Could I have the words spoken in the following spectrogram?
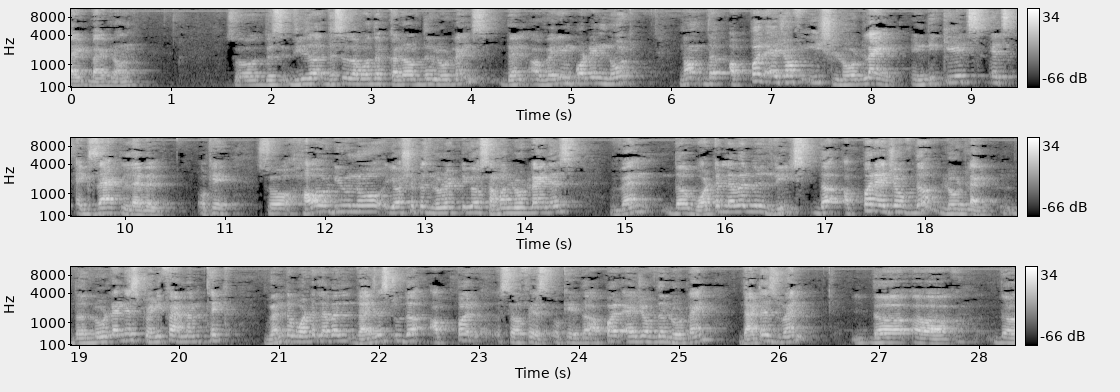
light background. So this these are this is about the color of the load lines. Then a very important note. Now the upper edge of each load line indicates its exact level. Okay. So how do you know your ship is loaded to your summer load line is when the water level will reach the upper edge of the load line. The load line is 25 mm thick when the water level rises to the upper surface okay the upper edge of the load line that is when the uh, the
